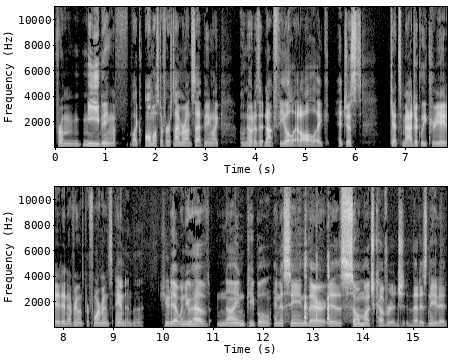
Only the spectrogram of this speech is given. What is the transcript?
from me being the like almost a first timer on set being like oh no does it not feel at all like it just gets magically created in everyone's performance and in the shooting Yeah, when you have nine people in a scene, there is so much coverage that is needed.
